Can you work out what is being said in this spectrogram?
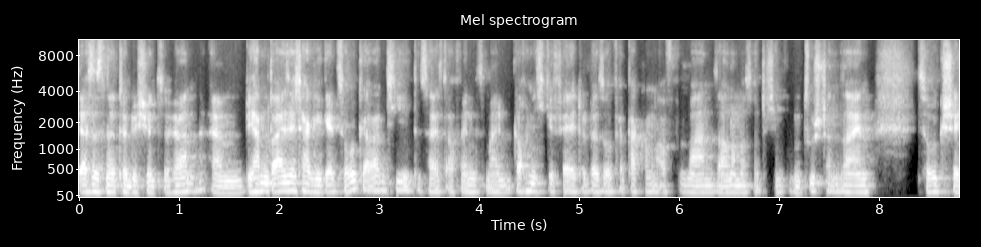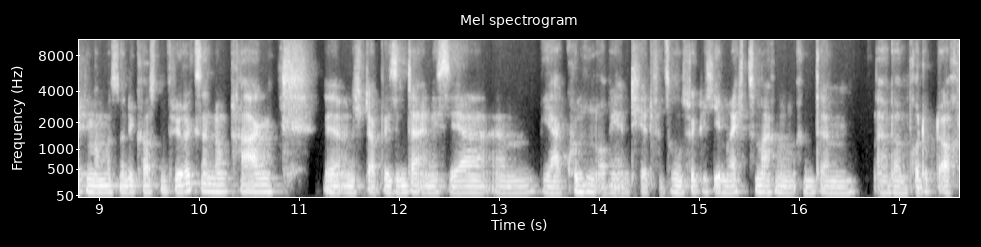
das ist natürlich schön zu hören. Ähm, wir haben 30 Tage Geld zurück Garantie. Das heißt, auch wenn es mal doch nicht gefällt oder so, Verpackung aufbewahren, Sauna muss natürlich im guten Zustand sein, zurückschicken. Man muss nur die Kosten für die Rücksendung tragen. Ja, und ich glaube, wir sind da eigentlich sehr ähm, ja, kundenorientiert, versuchen es wirklich jedem recht zu machen und ähm, ein Produkt auch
